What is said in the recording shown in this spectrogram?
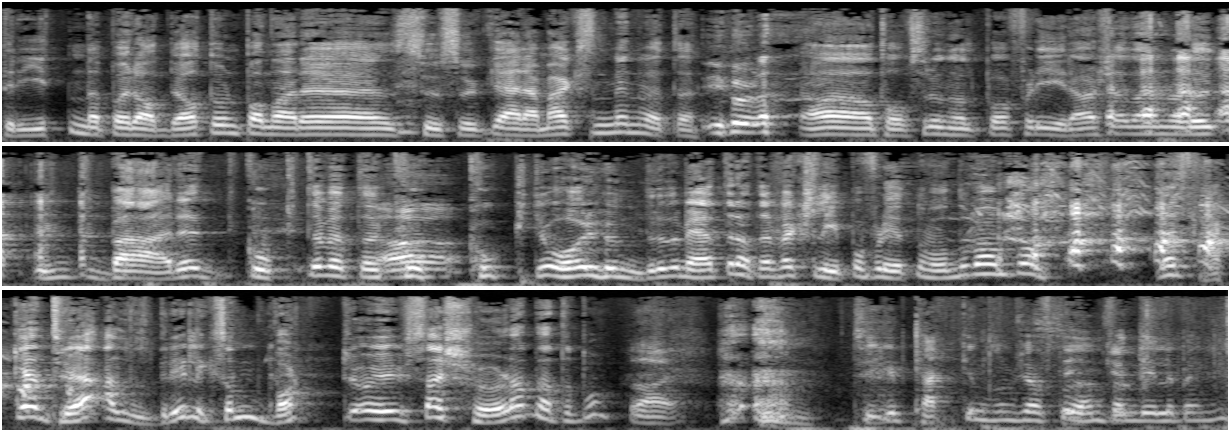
driten ned på radiatoren på den der eh, Suzuki RMX-en min, vet du. Gjorde det? Ja, ja, Tolvsrud holdt på å flire av seg der når det bare kokte, vet du. Ja, ja. Kok, kokte jo over 100 meter at jeg fikk slippe på flytende Wunderbaum på. Fikk jeg, tror jeg aldri liksom ble seg sjøl igjen etterpå. Nei. Sikkert Kakken som kjøpte den for en billig penge.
